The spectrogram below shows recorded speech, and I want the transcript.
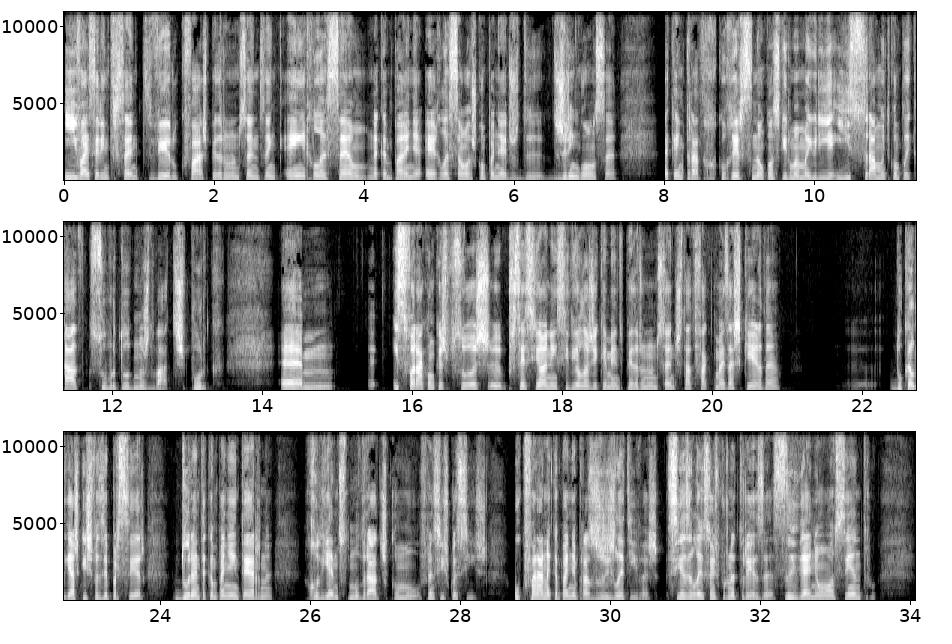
E vai ser interessante ver o que faz Pedro Nuno Santos em, em relação, na campanha, em relação aos companheiros de, de geringonça, a quem terá de recorrer se não conseguir uma maioria, e isso será muito complicado, sobretudo nos debates, porque um, ehm, isso fará com que as pessoas uh, percepcionem-se ideologicamente Pedro Nuno Santos está de facto mais à esquerda uh, do que, aliás, quis fazer parecer durante a campanha interna rodeando-se de moderados como Francisco Assis. O que fará na campanha para as legislativas? Se as eleições por natureza se ganham ao centro,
